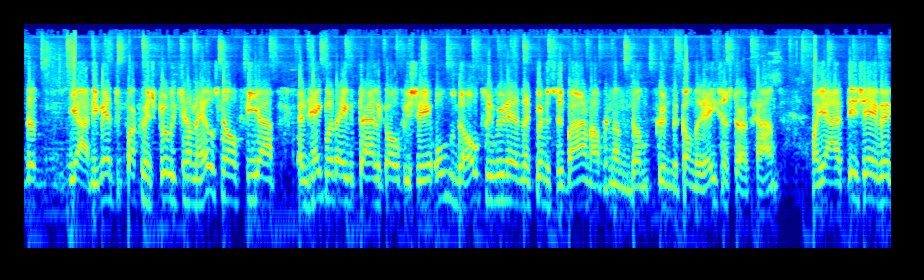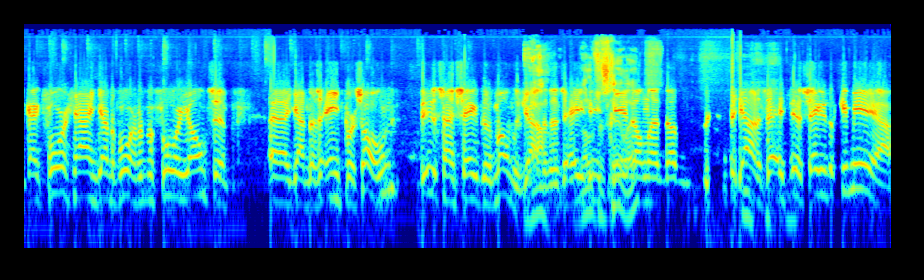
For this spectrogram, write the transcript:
dat, ja, die mensen pakken hun spulletjes gaan heel snel via een hek wat even tijdelijk open is weer onder de hoofdtribune en dan kunnen ze de baan af en dan, dan kan de race aan start gaan. Maar ja, het is even, kijk vorig jaar, het jaar daarvoor hadden we Floor Jansen, Eh, ja, dat is één persoon. Dit zijn 70 man, dus ja, Ja, dat is een iets meer dan, eh, dat, ja, dat is 70 keer meer, ja.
